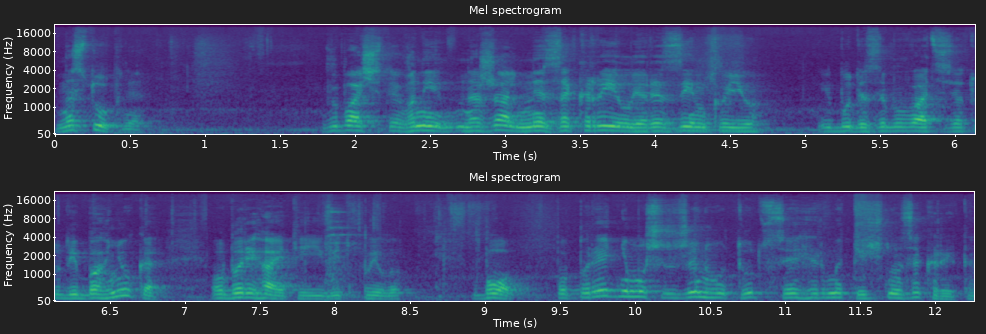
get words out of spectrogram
Наступне. Ви бачите, вони, на жаль, не закрили резинкою і буде забиватися туди багнюка. Оберігайте її від пилу. Бо в попередньому шиджингу тут все герметично закрито.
